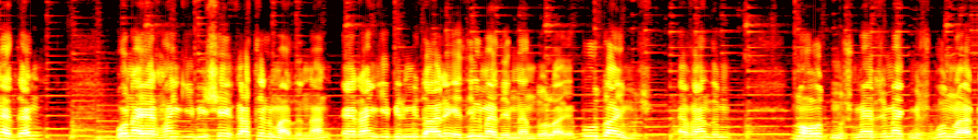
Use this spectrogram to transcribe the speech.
neden? Ona herhangi bir şey katılmadığından, herhangi bir müdahale edilmediğinden dolayı buğdaymış, efendim nohutmuş, mercimekmiş bunlar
